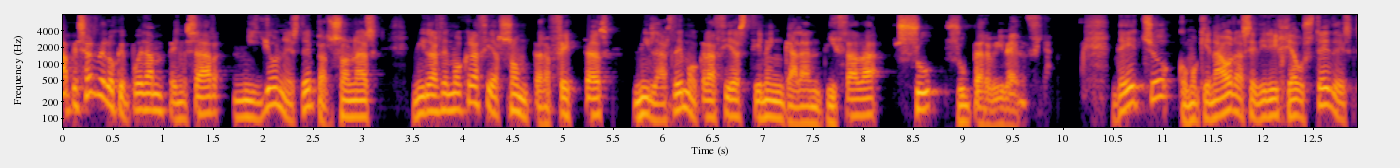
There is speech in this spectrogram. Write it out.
A pesar de lo que puedan pensar millones de personas, ni las democracias son perfectas, ni las democracias tienen garantizada su supervivencia. De hecho, como quien ahora se dirige a ustedes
